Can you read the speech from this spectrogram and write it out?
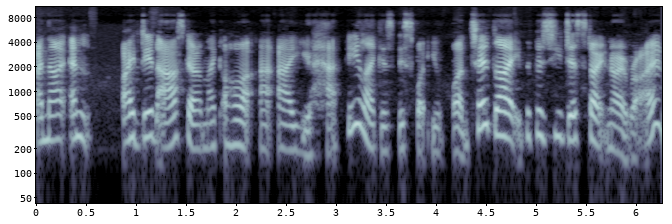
and I and I did ask her. I'm like, oh, are, you happy? Like, is this what you wanted? Like, because you just don't know, right?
